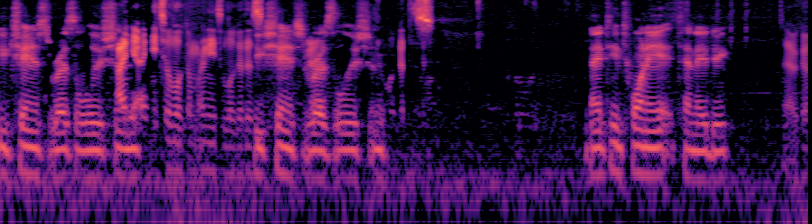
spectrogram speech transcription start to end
You changed the resolution. I, I need to look. I need to look at this. you changed the resolution. Look at this. 1920 1080. There we go.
